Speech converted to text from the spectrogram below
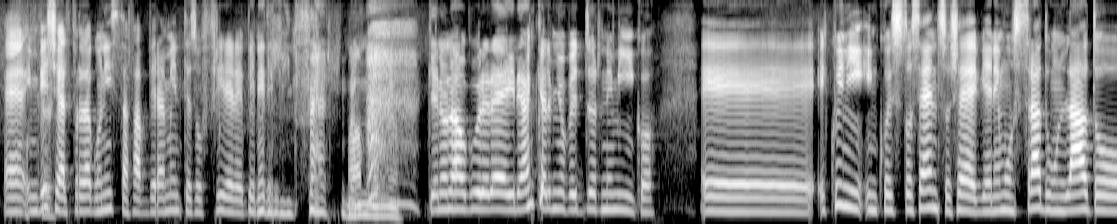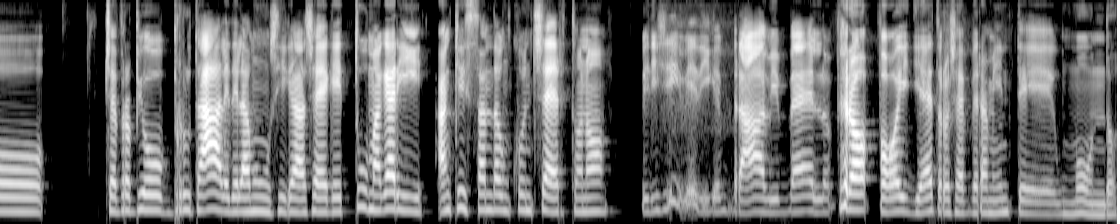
Eh, Ok. Invece al protagonista fa veramente soffrire le pene dell'inferno. Mamma mia. che non augurerei neanche al mio peggior nemico. E, e quindi in questo senso cioè, viene mostrato un lato cioè, proprio brutale della musica, cioè che tu magari anche stando a un concerto, no? Vedi, sì, vedi che bravi, bello, però poi dietro c'è veramente un mondo.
